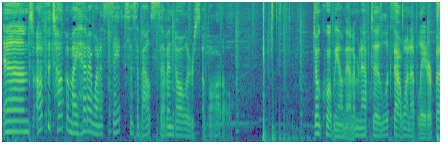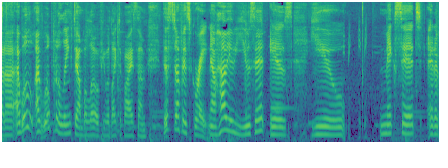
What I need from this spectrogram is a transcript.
And off the top of my head, I want to say this is about $7 a bottle don't quote me on that. I'm gonna have to look that one up later. But uh, I will I will put a link down below if you would like to buy some. This stuff is great. Now how you use it is you mix it at a,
